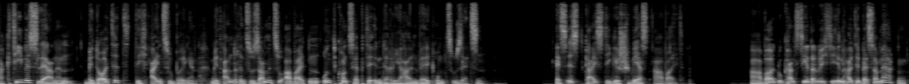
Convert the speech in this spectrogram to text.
Aktives Lernen bedeutet, dich einzubringen, mit anderen zusammenzuarbeiten und Konzepte in der realen Welt umzusetzen. Es ist geistige Schwerstarbeit. Aber du kannst dir dadurch die Inhalte besser merken,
